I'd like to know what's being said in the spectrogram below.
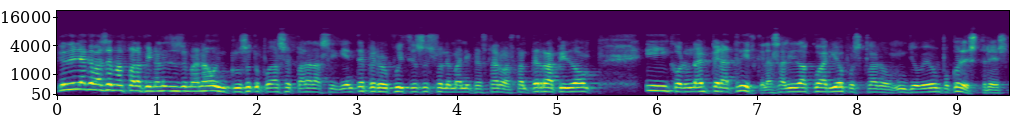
Yo diría que va a ser más para finales de semana o incluso que pueda ser para la siguiente, pero el juicio se suele manifestar bastante rápido y con una emperatriz que le ha salido Acuario, pues claro, yo veo un poco de estrés.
